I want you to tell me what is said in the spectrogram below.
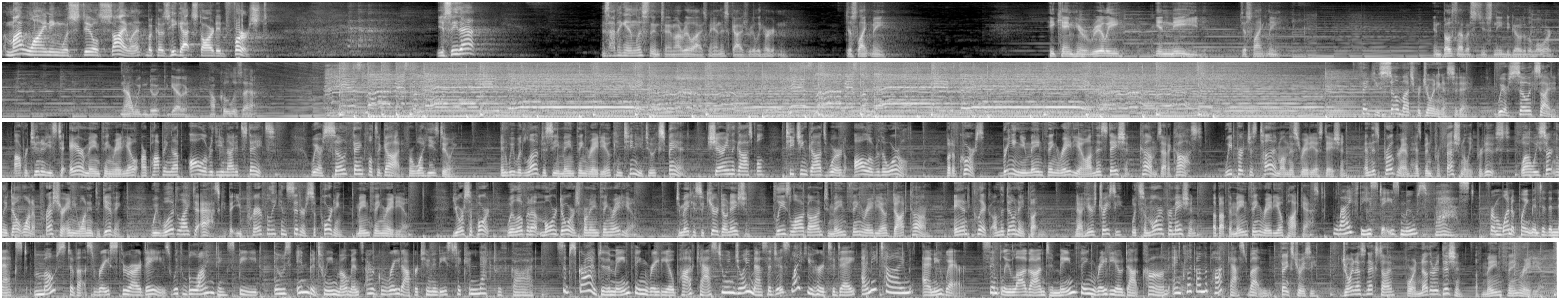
My whining was still silent because he got started first. You see that? As I began listening to him, I realized, man, this guy's really hurting, just like me. He came here really in need, just like me. And both of us just need to go to the Lord. Now we can do it together. How cool is that? Thank you so much for joining us today. We are so excited. Opportunities to air Main Thing Radio are popping up all over the United States. We are so thankful to God for what He's doing. And we would love to see Main Thing Radio continue to expand, sharing the gospel, teaching God's Word all over the world. But of course, bringing you Main Thing Radio on this station comes at a cost. We purchase time on this radio station, and this program has been professionally produced. While we certainly don't want to pressure anyone into giving, we would like to ask that you prayerfully consider supporting Main Thing Radio. Your support will open up more doors for Main Thing Radio. To make a secure donation, please log on to mainthingradio.com and click on the donate button. Now here's Tracy with some more information about the Main Thing Radio podcast. Life these days moves fast. From one appointment to the next, most of us race through our days with blinding speed. Those in between moments are great opportunities to connect with God. Subscribe to the Main Thing Radio podcast to enjoy messages like you heard today, anytime, anywhere. Simply log on to mainthingradio.com and click on the podcast button. Thanks, Tracy. Join us next time for another edition of Main Thing Radio.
